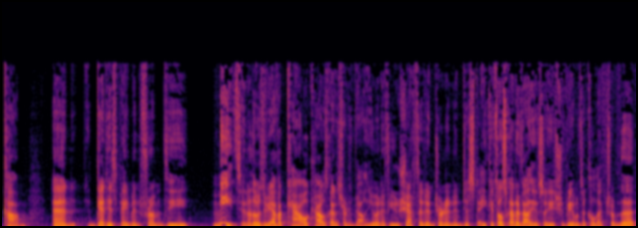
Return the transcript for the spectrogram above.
come and get his payment from the meat. In other words, if you have a cow, a cow's got a certain value, and if you shecht it and turn it into steak, it's also got a value. So you should be able to collect from the,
